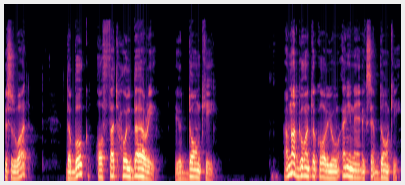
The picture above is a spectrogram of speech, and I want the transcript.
This is what? The book of Fathul Bari, you donkey. I'm not going to call you any name except donkey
